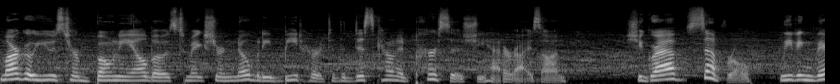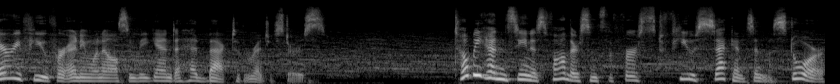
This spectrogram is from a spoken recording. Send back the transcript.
Margot used her bony elbows to make sure nobody beat her to the discounted purses she had her eyes on. She grabbed several, leaving very few for anyone else, and began to head back to the registers. Toby hadn't seen his father since the first few seconds in the store,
